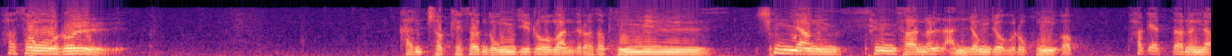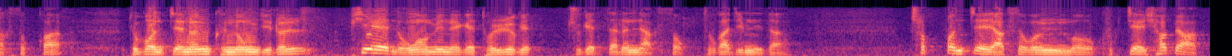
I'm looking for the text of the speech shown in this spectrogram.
화성호를 간척해서 농지로 만들어서 국민 식량 생산을 안정적으로 공급하겠다는 약속과 두 번째는 그 농지를 피해 농어민에게 돌려주겠다는 약속 두 가지입니다. 첫 번째 약속은 뭐 국제 협약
